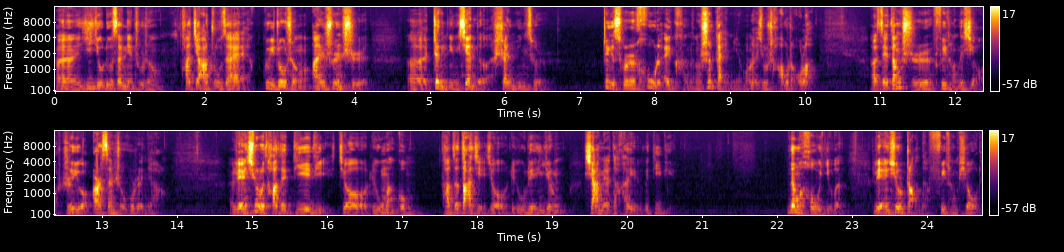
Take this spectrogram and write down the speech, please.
嗯，一九六三年出生，他家住在贵州省安顺市，呃，镇宁县的山云村这个村后来可能是改名了，就查不着了。啊，在当时非常的小，只有二三十户人家。连秀她的爹爹叫刘满公。他的大姐叫刘连英，下面他还有一个弟弟。那么毫无疑问，连秀长得非常漂亮。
